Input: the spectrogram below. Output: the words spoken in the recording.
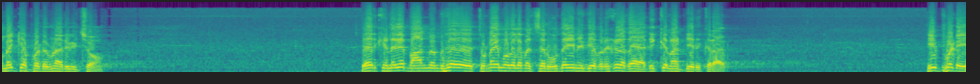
அமைக்கப்படும் அறிவிச்சோம். ஏற்கனவே மாண்புமிகு துணை முதலமைச்சர் உதயநிதி அவர்கள் அதை அடிக்க நாட்டியிருக்கிறார். இப்படி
